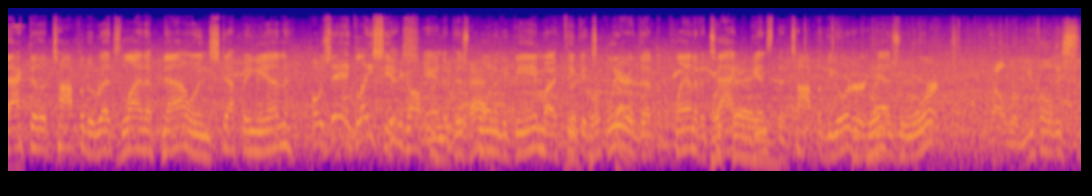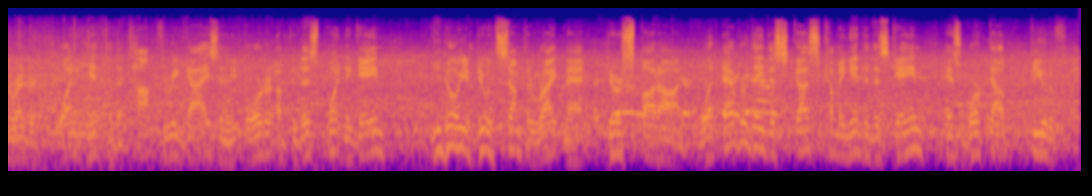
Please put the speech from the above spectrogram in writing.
Back to the top of the Reds lineup now and stepping in Jose Iglesias. And at this point of the game I think it's clear that the plan of attack against the top of the order has worked. Well, when you've only surrendered one hit to the top three guys in the order up to this point in the game, you know you're doing something right, Matt. You're spot on. Whatever they discussed coming into this game has worked out beautifully.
